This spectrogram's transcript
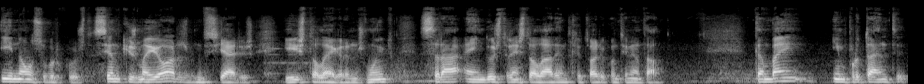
e não sobrecusto, sendo que os maiores beneficiários, e isto alegra-nos muito, será a indústria instalada em território continental. Também importante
